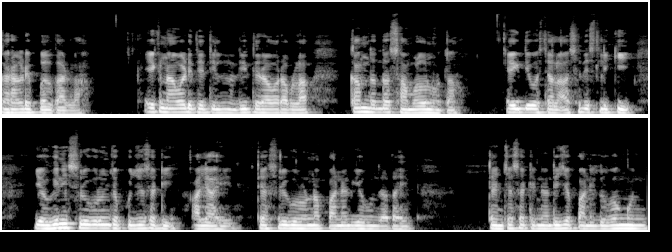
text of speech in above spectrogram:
घराकडे पळ काढला. एक नावाडी तेथील नदी तीरावर आपला कामधंदा सांभाळून होता. एक दिवस त्याला असे दिसले की योगिनी श्रीगुरूंच्या पूजेसाठी आल्या आहेत. त्या श्रीगुरूंना पाण्यात घेऊन जात आहेत. त्यांच्यासाठी नदीचे पाणी दुभंगून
